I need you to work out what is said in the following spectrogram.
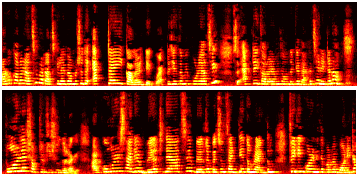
আরও কালার আছে বাট আজকে লাইভে আমরা শুধু একটাই কালার দেখব। একটা যেহেতু আমি পরে আছি তো একটাই কালার আমি তোমাদেরকে দেখাচ্ছি এটা না পরলে সবচেয়ে বেশি সুন্দর লাগে। আর কোমরের সাইডে বেল্ট দেওয়া আছে বেল্টটা পেছন সাইড দিয়ে তোমরা একদম ফিটিং করে নিতে পারবে বডিটা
